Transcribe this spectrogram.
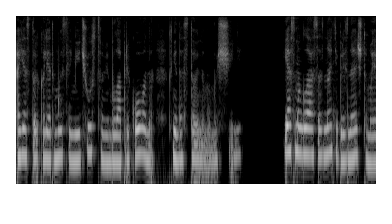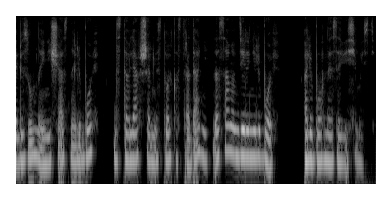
а я столько лет мыслями и чувствами была прикована к недостойному мужчине. Я смогла осознать и признать, что моя безумная и несчастная любовь, доставлявшая мне столько страданий, на самом деле не любовь, а любовная зависимость.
